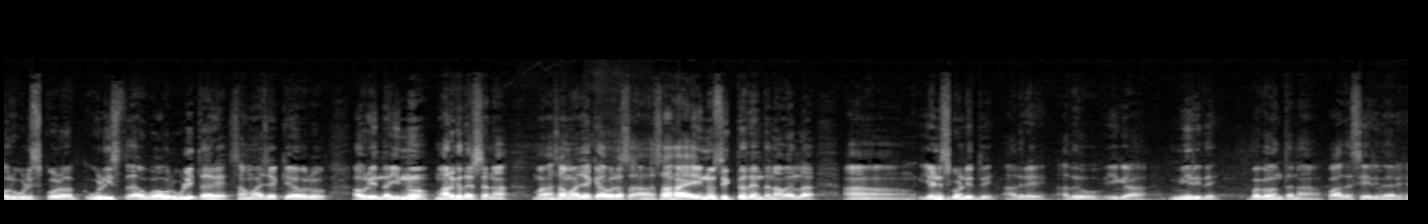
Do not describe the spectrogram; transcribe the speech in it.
ಅವರು ಉಳಿಸ್ಕೊಳ್ಳೋ ಉಳಿಸ್ತಾ, ಅವರು ಉಳಿತಾರೆ. ಸಮಾಜಕ್ಕೆ ಅವರು, ಅವರಿಂದ ಇನ್ನೂ ಮಾರ್ಗದರ್ಶನ ಸಮಾಜಕ್ಕೆ ಅವರ ಸಹಾಯ ಇನ್ನೂ ಸಿಗ್ತದೆ ಅಂತ ನಾವೆಲ್ಲ ಎಣಿಸ್ಕೊಂಡಿದ್ವಿ. ಆದರೆ ಅದು ಈಗ ಮೀರಿದೆ. ಭಗವಂತನ ಪಾದ ಸೇರಿದ್ದಾರೆ.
